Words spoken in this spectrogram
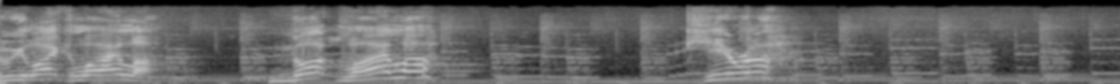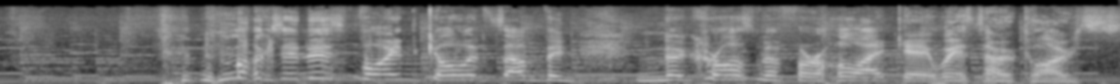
Do we like Lila? Not Lila? Kira? Mux, at this point, call it something. Necrozma for all I care. We're so close.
